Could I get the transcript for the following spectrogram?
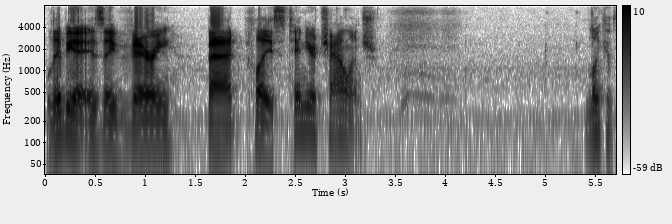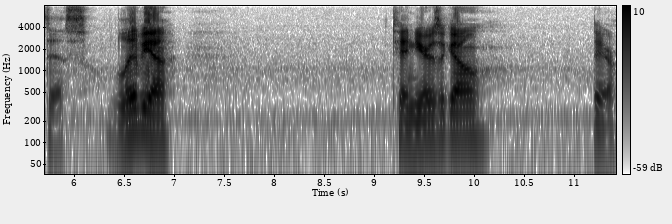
Libya is a very bad place. 10 year challenge. look at this. Libya, 10 years ago, there.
